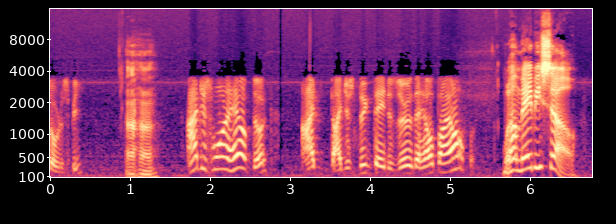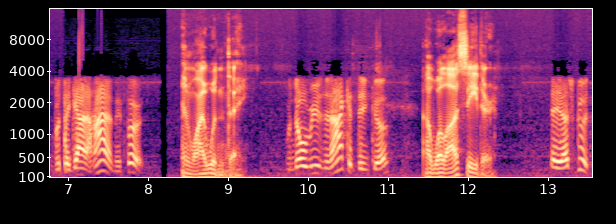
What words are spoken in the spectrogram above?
so to speak. Uh huh. I just want to help, Doug. I, I just think they deserve the help I offer. Well, maybe so. But they got to hire me first. And why wouldn't they? For no reason I could think of. Uh, well, us either. Hey, that's good.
